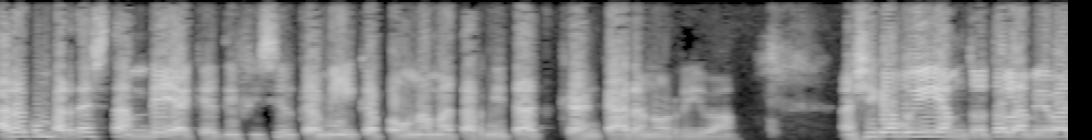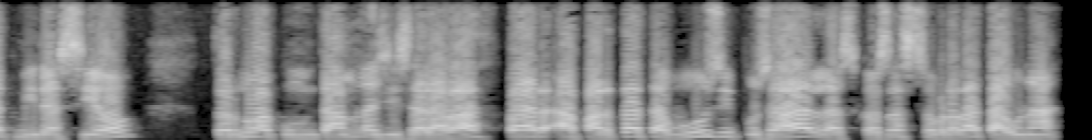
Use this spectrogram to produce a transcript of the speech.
ara comparteix també aquest difícil camí cap a una maternitat que encara no arriba. Així que avui, amb tota la meva admiració, torno a comptar amb la Gisela Baz per apartar tabús i posar les coses sobre la taula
